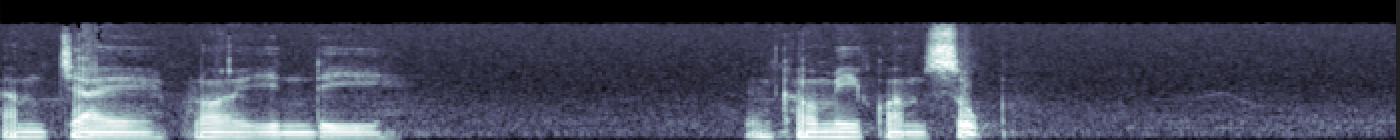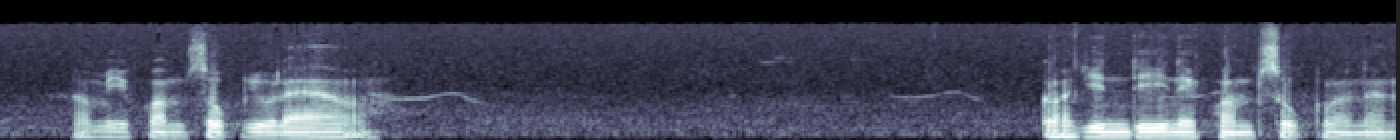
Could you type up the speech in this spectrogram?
ทำใจพลอยยินดี เขามีความสุข เขามีความสุขอยู่แล้ว ก็ยินดีในความสุขเหล่านั้น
